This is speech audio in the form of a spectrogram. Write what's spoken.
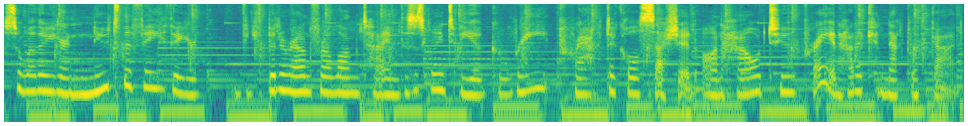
So, whether you're new to the faith or you're you've been around for a long time, this is going to be a great practical session on how to pray and how to connect with God.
